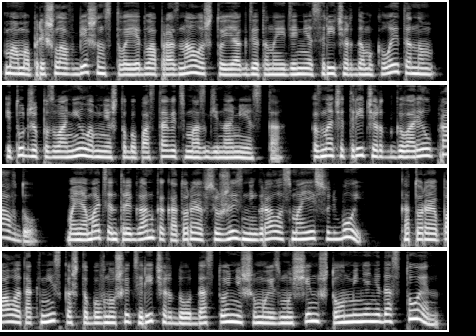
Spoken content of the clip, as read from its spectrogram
Мама пришла в бешенство и едва прознала, что я где-то наедине с Ричардом Клейтоном, и тут же позвонила мне, чтобы поставить мозги на место. Значит, Ричард говорил правду. Моя мать интриганка, которая всю жизнь играла с моей судьбой которая пала так низко, чтобы внушить Ричарду, достойнейшему из мужчин, что он меня недостоин.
